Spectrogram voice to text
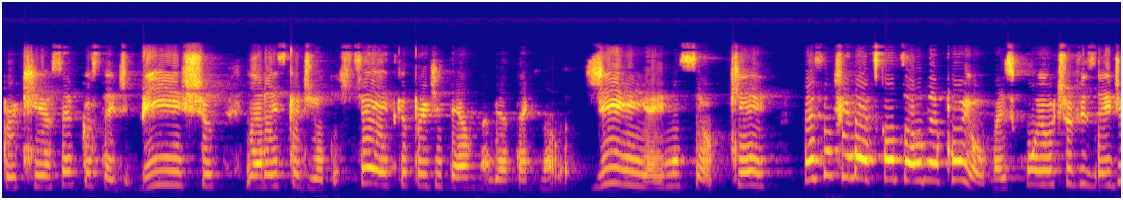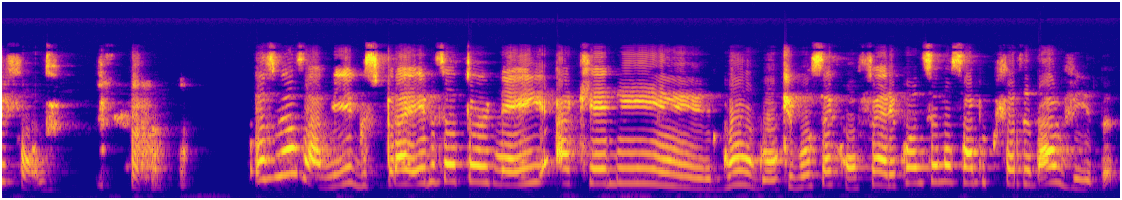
porque eu sempre gostei de bicho, e era isso que eu devia ter feito, que eu perdi tempo na biotecnologia e não sei o quê. Mas no fim das contas ela me apoiou, mas com eu te avisei de fundo. Os meus amigos, para eles eu tornei aquele Google que você confere quando você não sabe o que fazer da vida.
